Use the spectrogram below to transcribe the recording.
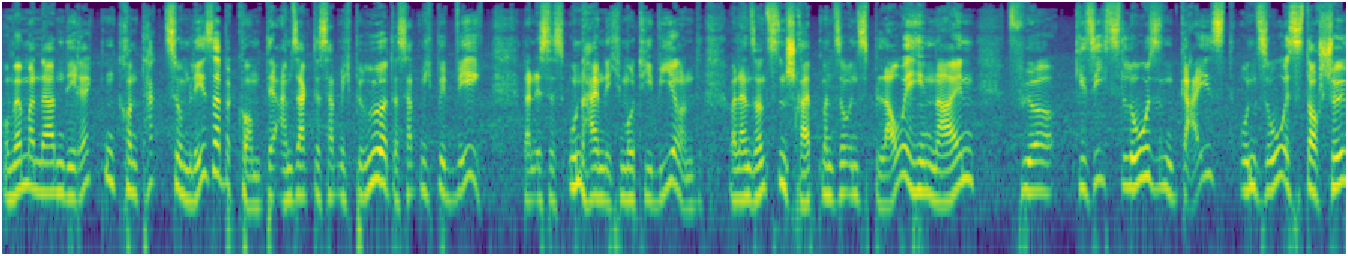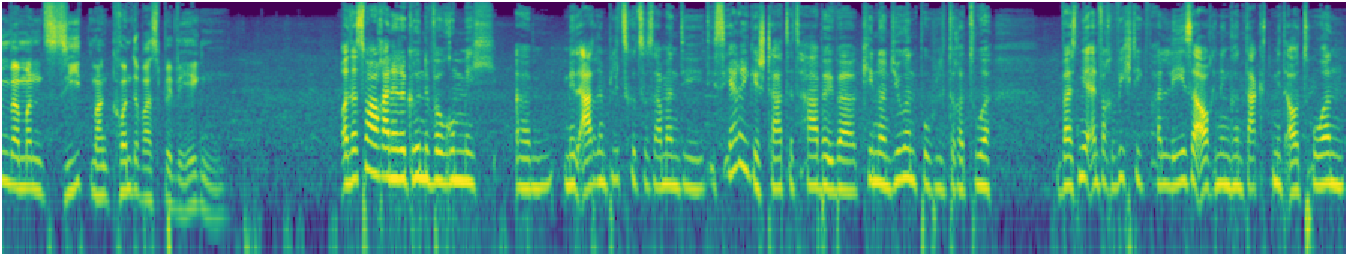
Und wenn man dann direkten Kontakt zum Leser bekommt, der einem sagt, das hat mich berührt, das hat mich bewegt, dann ist es unheimlich motivierend. Weil ansonsten schreibt man so ins Blaue hinein für gesichtslosen Geist. Und so ist es doch schön, wenn man sieht, man konnte was bewegen. Und das war auch einer der Gründe, warum ich ähm, mit Adrian Blitzko zusammen die, die Serie gestartet habe über Kinder- und Jugendbuchliteratur, weil es mir einfach wichtig war, Leser auch in den Kontakt mit Autoren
